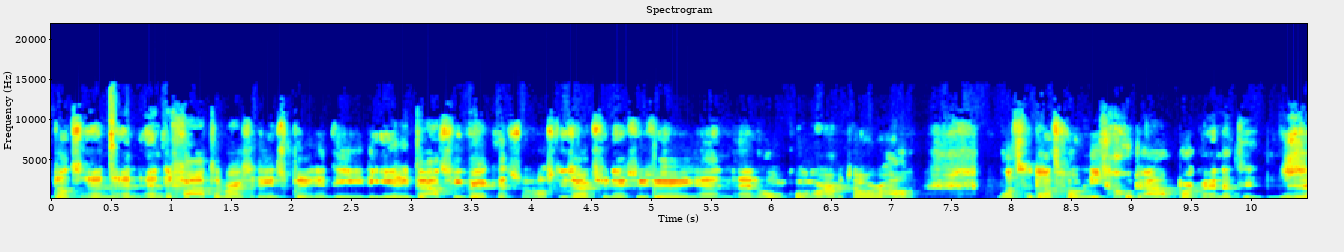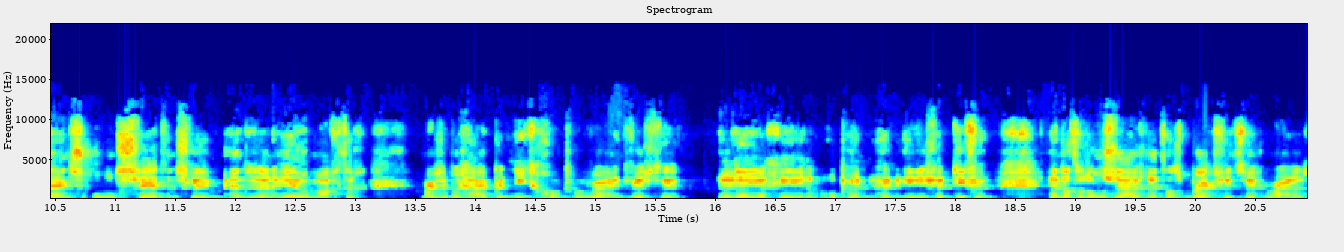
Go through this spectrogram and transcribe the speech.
dat, en, en, en de gaten waar ze inspringen die, die irritatie wekken. Zoals die Zuid-Chinese Zee en, en Hongkong waar we het over hadden. Dat ze dat gewoon niet goed aanpakken. En dat, ze zijn ontzettend slim en ze zijn heel machtig. Maar ze begrijpen niet goed hoe wij in het Westen reageren op hun, hun initiatieven. En dat het ons juist net als Brexit zeg maar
